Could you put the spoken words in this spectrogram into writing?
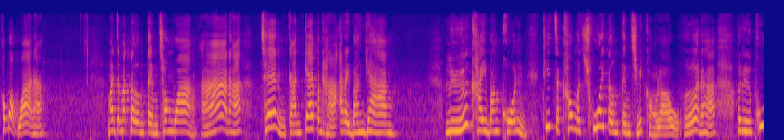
เขาบอกว่านะคะ มันจะมาเติมเต็มช่องว่างอ่านะคะ เช่นการแก้ปัญหาอะไรบางอย่าง หรือใครบางคนที่จะเข้ามาช่วยเติมเต็มชีวิตของเรา เออนะคะ หรือผู้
